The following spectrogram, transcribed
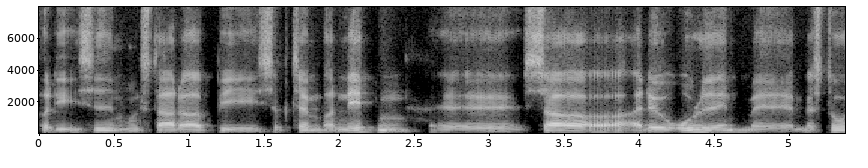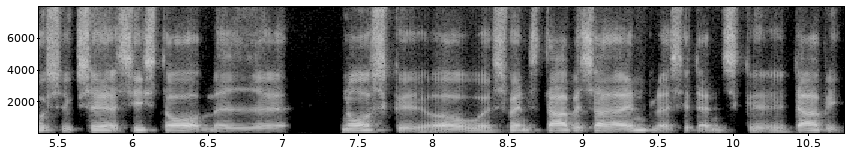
fordi siden hun startede op i september 19, øh, så er det jo rullet ind med, med stor succes sidste år med øh, norske og øh, svensk derby sejr andenplads i dansk øh, derby.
